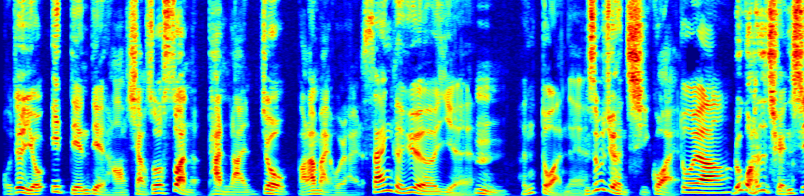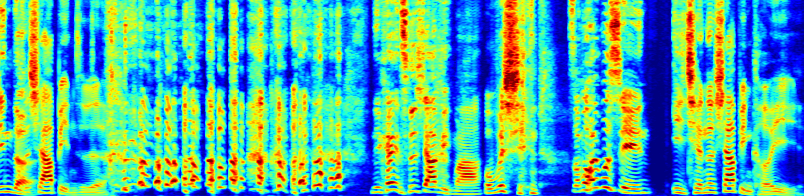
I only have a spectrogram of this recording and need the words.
我就有一点点哈想说算了，坦然就把它买回来了。三个月而已，嗯，很短呢。你是不是觉得很奇怪？对啊，如果它是全新的，是虾饼是不是？你可以吃虾饼吗？我不行，怎么会不行？以前的虾饼可以，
